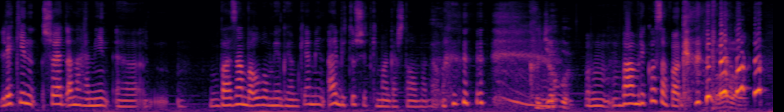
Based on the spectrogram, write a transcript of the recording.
Лекин шояд ана ҳамин баъзан ба ӯ мегӯям ки амин айби ту шуд ки ман гашта омадам. Куҷо буд? Ба амрико сафар кард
